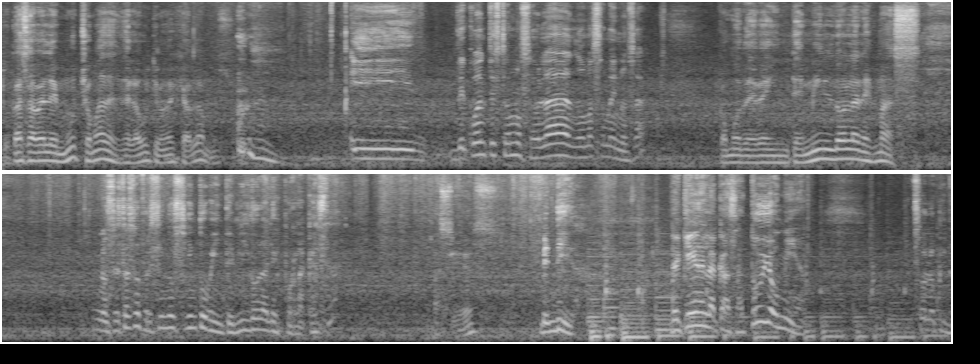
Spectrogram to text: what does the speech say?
Tu casa vale mucho más desde la última vez que hablamos. ¿Y de cuánto estamos hablando más o menos, ah? Como de 20 mil dólares más. ¿Nos estás ofreciendo 120 mil dólares por la casa? Así es. Vendida. ¿De quién es la casa? ¿Tuya o mía? Solo Pino.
